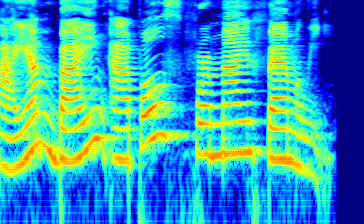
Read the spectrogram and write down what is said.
I am buying apples for my family.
